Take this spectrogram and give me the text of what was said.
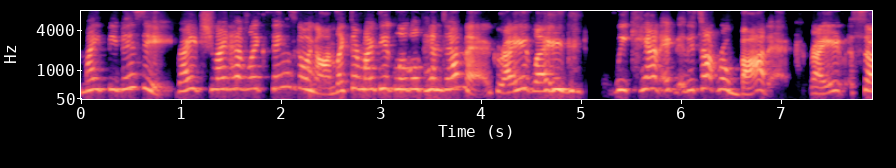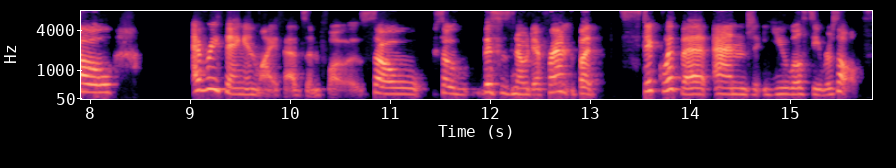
might be busy, right? She might have like things going on. Like there might be a global pandemic, right? Like we can't it's not robotic, right? So everything in life ebbs and flows. So so this is no different, but stick with it and you will see results.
